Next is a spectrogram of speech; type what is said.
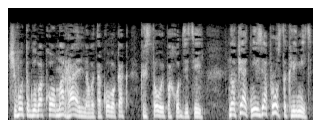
чего-то глубоко аморального, такого, как крестовый поход детей. Но опять нельзя просто клеймить.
